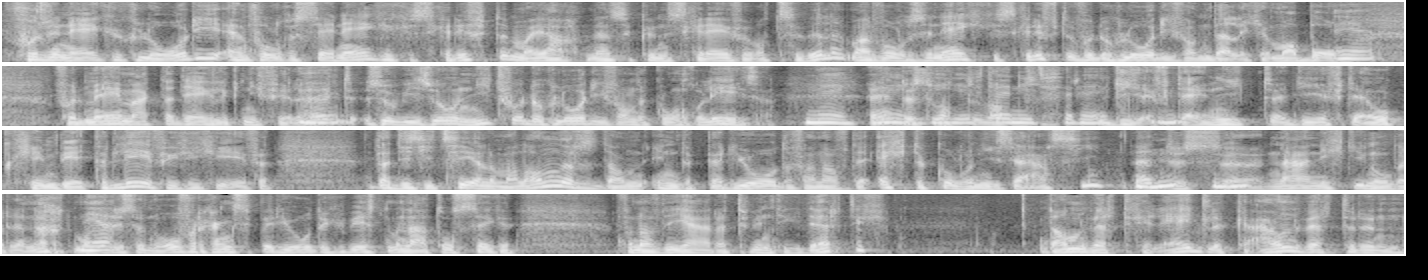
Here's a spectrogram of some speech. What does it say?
Voor zijn eigen glorie en volgens zijn eigen geschriften. Maar ja, mensen kunnen schrijven wat ze willen. Maar volgens zijn eigen geschriften voor de glorie van België. Maar bon, voor mij maakt dat eigenlijk niet veel uit. Sowieso niet voor de glorie van de Congolezen. Nee, dus die wat, heeft hij niet verrijkt. Die heeft hij, niet, die heeft hij ook geen beter leven gegeven. Dat is iets helemaal anders dan in de periode vanaf de echte kolonisatie. Mm Dus uh, na 1908, maar er is een overgangsperiode geweest. Maar laten we zeggen, vanaf de jaren 20 2030. Dan werd geleidelijk aan werd er een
